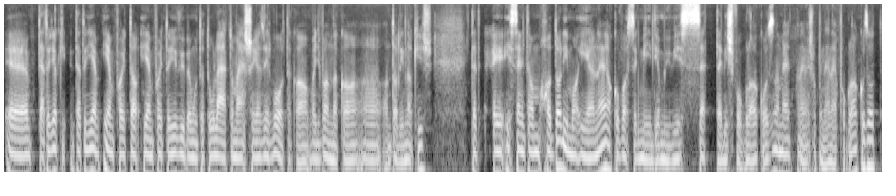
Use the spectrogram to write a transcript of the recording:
Tehát, hogy, tehát, hogy ilyen, ilyenfajta, ilyenfajta jövőbe mutató látomásai azért voltak, a, vagy vannak a, a, a Dalinak is. Tehát, és szerintem, ha Dalima élne, akkor valószínűleg média művészettel is foglalkozna, mert nagyon sok mindennel foglalkozott,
